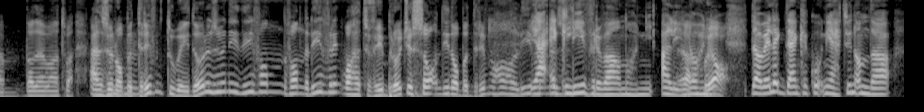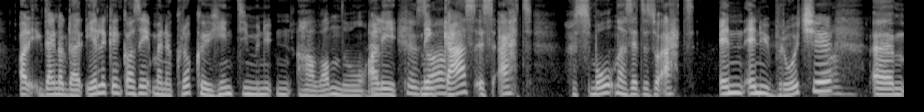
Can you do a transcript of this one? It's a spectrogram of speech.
Ehm, dat hebben we het. En zo op Mhm. bedrijven, toen wij daar zo'n idee van, van de levering, wat het veel broodjes zouden die op bedrijven gaan leveren. ja, dus- ik lever wel nog niet. Allee, Ja, nog ja. niet. Dat wil ik denk ik ook niet echt doen, omdat... Allee, ik denk dat ik daar eerlijk in kan zijn. Met een krok kun je geen 10 minuten gaan wandelen. Allee, is mijn kaas is echt gesmolten. Dan zit er zo echt in, in je broodje. Ja. Ehm,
